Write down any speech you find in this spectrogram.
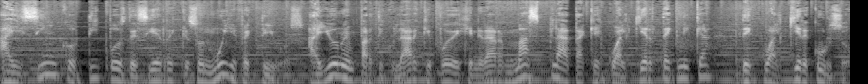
Hay 5 tipos de cierre que son muy efectivos. Hay uno en particular que puede generar más plata que cualquier técnica de cualquier curso.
